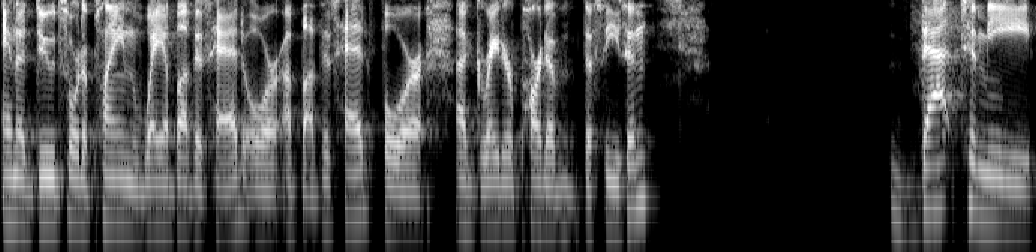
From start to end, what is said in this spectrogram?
and a dude sort of playing way above his head or above his head for a greater part of the season, that to me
